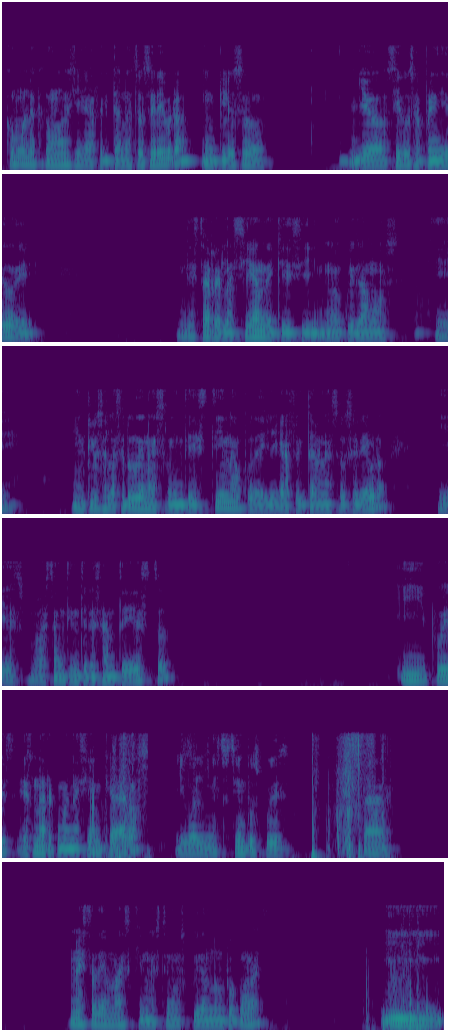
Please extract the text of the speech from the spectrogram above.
cómo lo que comemos llega a afectar nuestro cerebro incluso yo sigo sorprendido de de esta relación de que si no cuidamos eh, incluso la salud de nuestro intestino puede llegar a afectar a nuestro cerebro y es bastante interesante esto. Y pues es una recomendación que hago. Igual en estos tiempos pues está, no está de más que nos estemos cuidando un poco más. Y,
